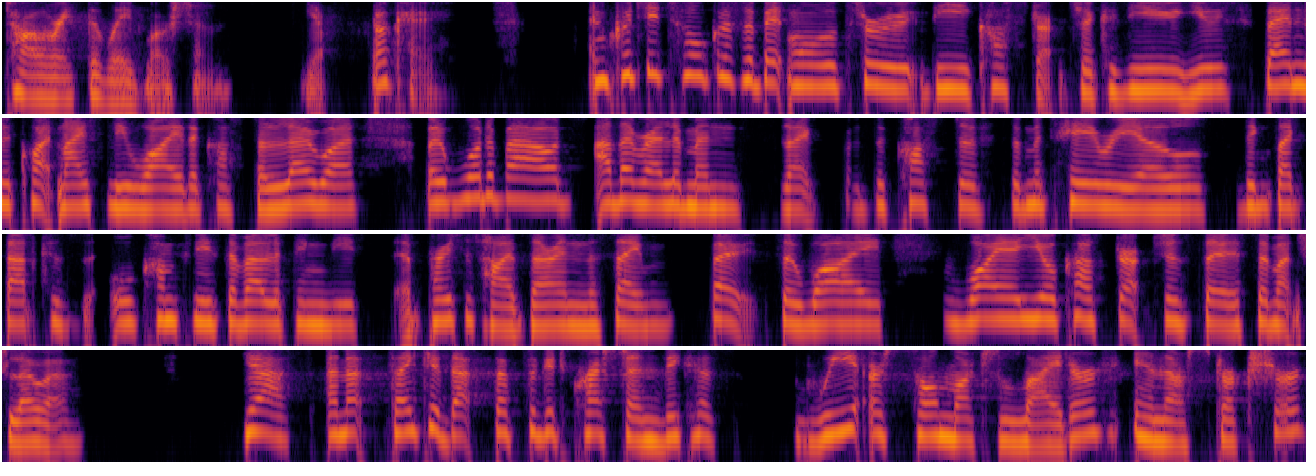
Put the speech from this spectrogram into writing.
tolerate the wave motions. Yes. Okay. And could you talk us a bit more through the cost structure? Because you you explained quite nicely why the costs are lower. But what about other elements like the cost of the materials, things like that? Because all companies developing these uh, prototypes are in the same boat. So why why are your cost structures so so much lower? Yes, and thank you. That that's a good question because we are so much lighter in our structure.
